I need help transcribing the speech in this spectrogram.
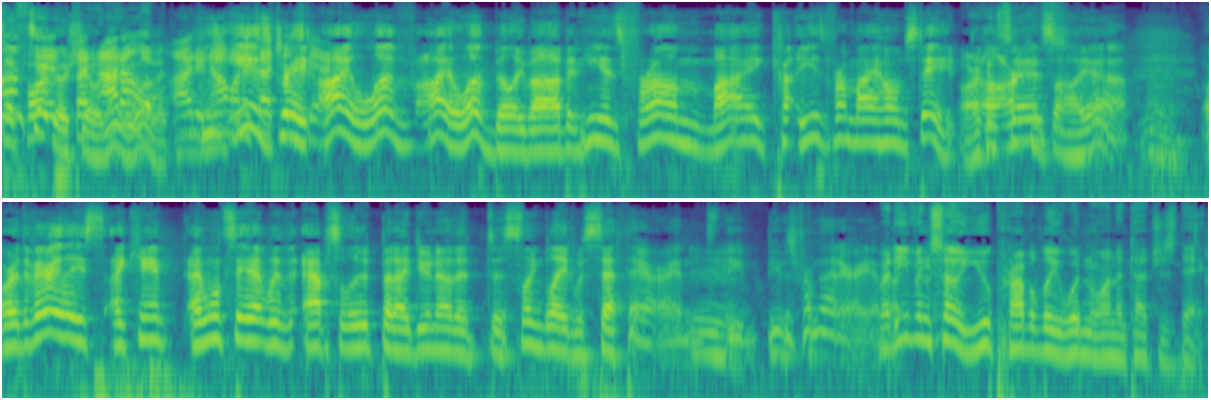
that talented, Fargo show and I don't. love it. I do He not want to is touch great. his dick. I love I love Billy Bob, and he is from my co- he's from my home state, uh, Arkansas? Arkansas. Oh, yeah, hmm. Or at the very least, I can't. I won't say that with absolute, but I do know that uh, Sling Blade was set there, and he, he was from that area. But even so, you probably wouldn't want to touch his dick.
